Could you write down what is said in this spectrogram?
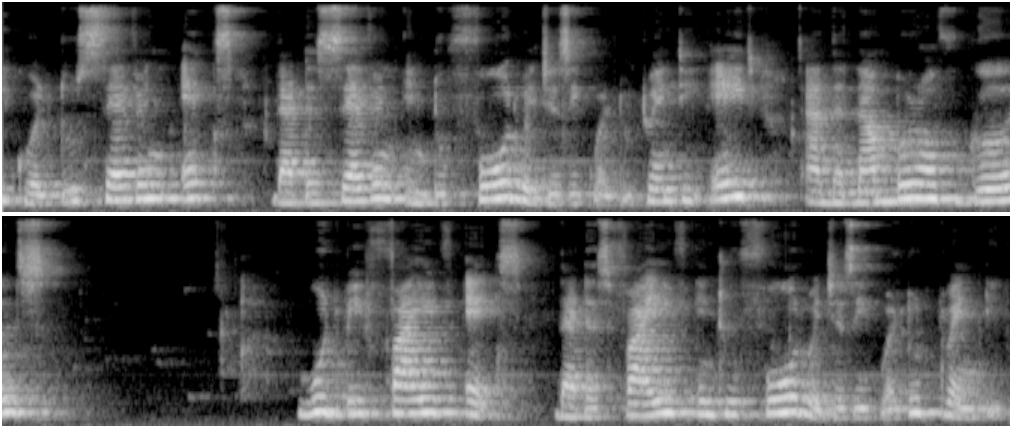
equal to 7x that is 7 into 4 which is equal to 28 and the number of girls would be 5x that is 5 into 4 which is equal to 20.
